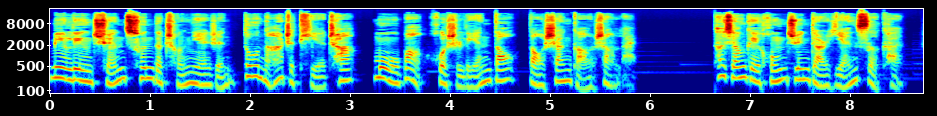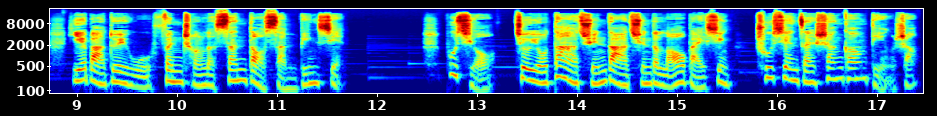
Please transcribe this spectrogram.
命令全村的成年人都拿着铁叉、木棒或是镰刀到山岗上来。他想给红军点颜色看，也把队伍分成了三道散兵线。不久，就有大群大群的老百姓出现在山岗顶上，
